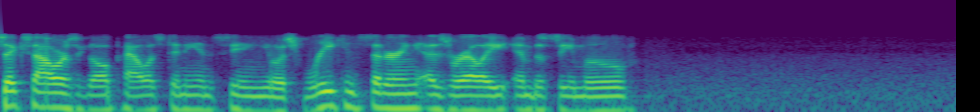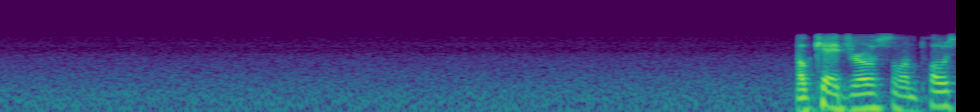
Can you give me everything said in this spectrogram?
Six hours ago, Palestinians seeing U.S. reconsidering Israeli embassy move. Okay, Jerusalem Post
